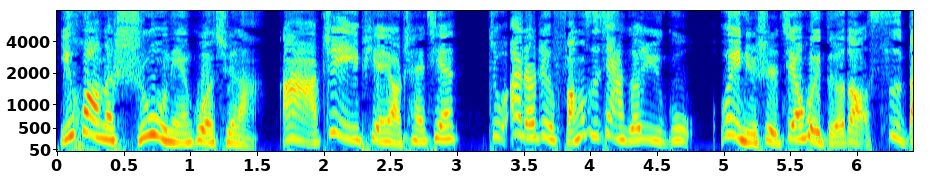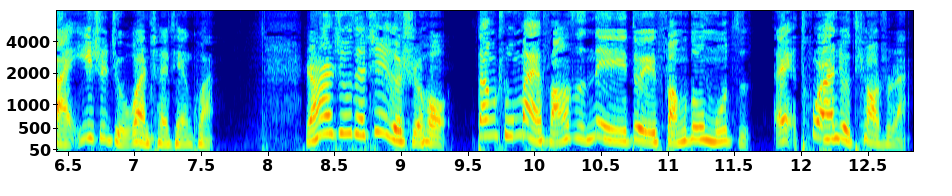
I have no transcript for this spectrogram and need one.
一晃呢，十五年过去了啊，这一片要拆迁，就按照这个房子价格预估，魏女士将会得到四百一十九万拆迁款。然而就在这个时候，当初卖房子那一对房东母子，哎，突然就跳出来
